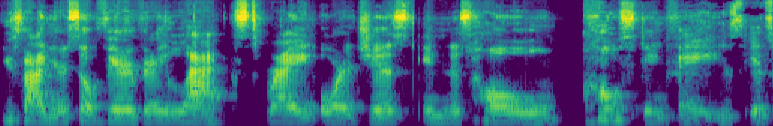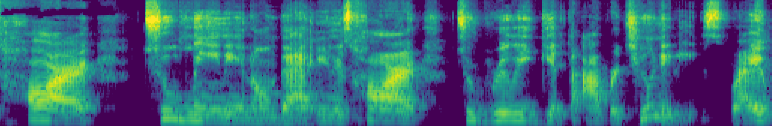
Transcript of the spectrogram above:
you find yourself very very laxed right or just in this whole coasting phase, it's hard to lean in on that and it's hard to really get the opportunities, right?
